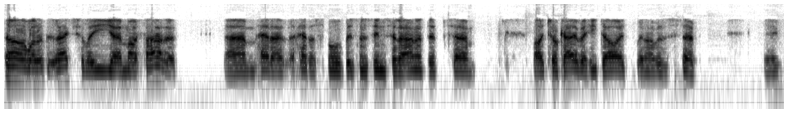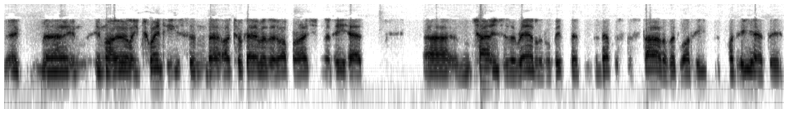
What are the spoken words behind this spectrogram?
Oh well, actually, uh, my father um, had a had a small business in Arnaud that um, I took over. He died when I was uh, uh, in, in my early twenties, and uh, I took over the operation that he had. Uh, and changed it around a little bit, but that was the start of it. What he what he had there.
